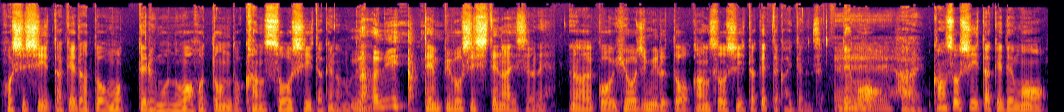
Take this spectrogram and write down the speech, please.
干し椎茸だと思ってるものはほとんど乾燥椎茸なので。天日干ししてないですよね。だからこう表示見ると乾燥椎茸って書いてあるんですよ。でも、はい、乾燥椎茸でも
